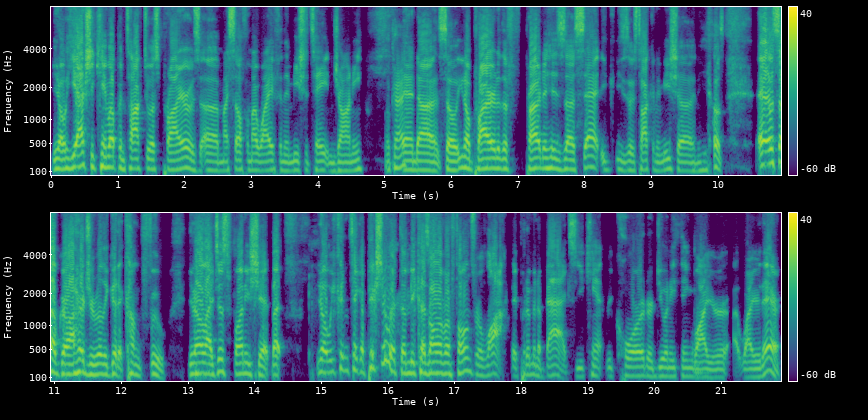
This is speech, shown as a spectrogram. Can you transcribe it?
you know, he actually came up and talked to us prior. It was uh, myself and my wife, and then Miesha Tate and Johnny. Okay. And uh, so you know, prior to the prior to his uh, set, he, he was talking to Miesha, and he goes, "Hey, what's up, girl? I heard you're really good at kung fu. You know, like just funny shit." But you know, we couldn't take a picture with them because all of our phones were locked. They put them in a bag, so you can't record or do anything while you're while you're there.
